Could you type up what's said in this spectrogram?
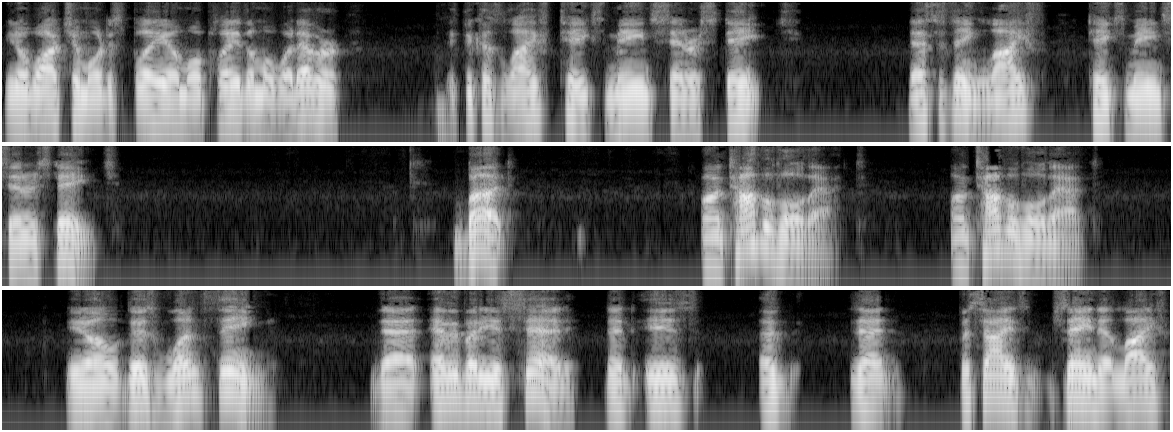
you know watch them or display them or play them or whatever it's because life takes main center stage that's the thing life takes main center stage. But on top of all that, on top of all that, you know, there's one thing that everybody has said that is a, that besides saying that life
